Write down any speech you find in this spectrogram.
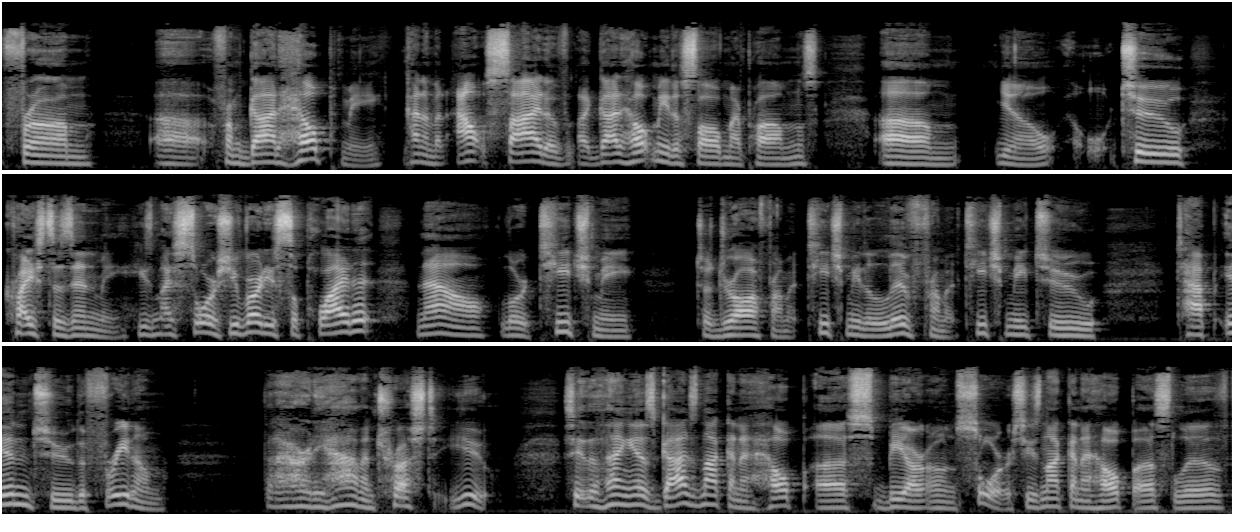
from, uh, from God help me, kind of an outside of like God help me to solve my problems, um, you know, to Christ is in me. He's my source. You've already supplied it. Now, Lord, teach me to draw from it. Teach me to live from it. Teach me to tap into the freedom that I already have and trust you. See, the thing is, God's not going to help us be our own source. He's not going to help us live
